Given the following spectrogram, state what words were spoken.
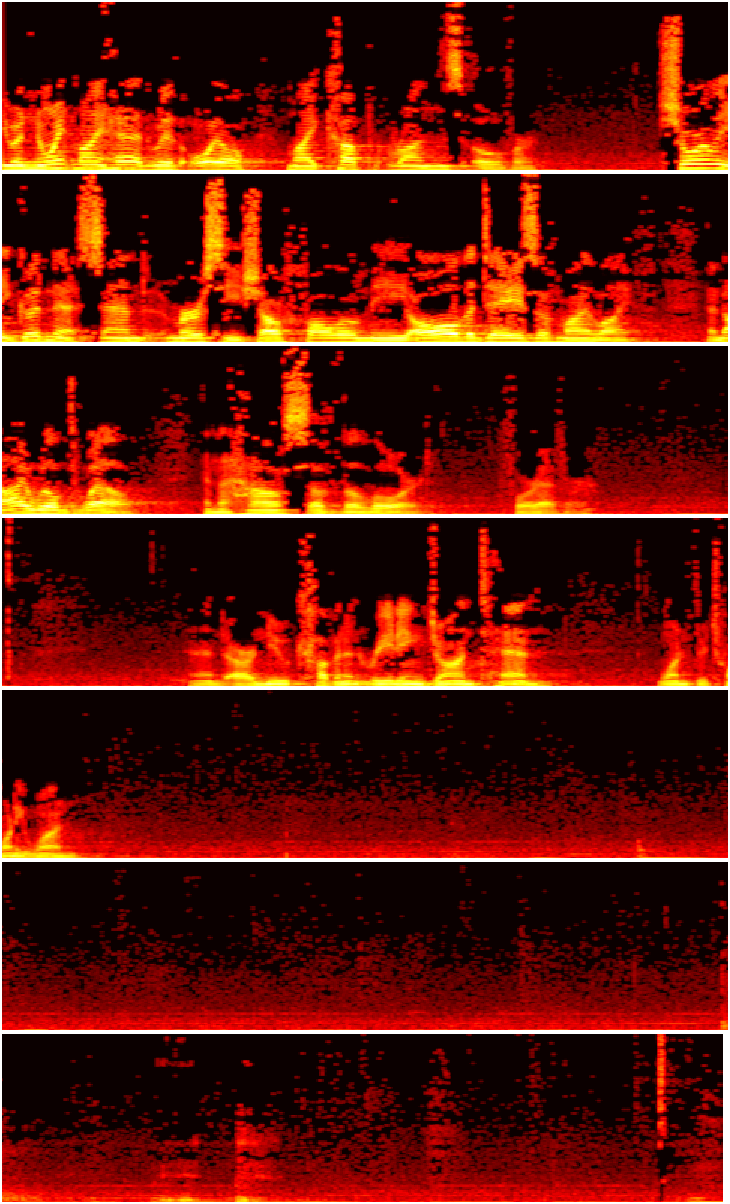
You anoint my head with oil, my cup runs over. Surely goodness and mercy shall follow me all the days of my life, and I will dwell in the house of the Lord forever. And our new covenant reading, John 10, 1 through 21.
